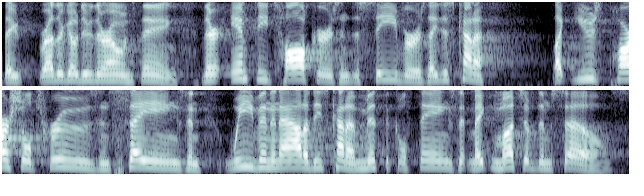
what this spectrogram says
They rather go do their own thing. They're empty talkers and deceivers. They just kind of like use partial truths and sayings and weave in and out of these kind of mythical things that make much of themselves.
